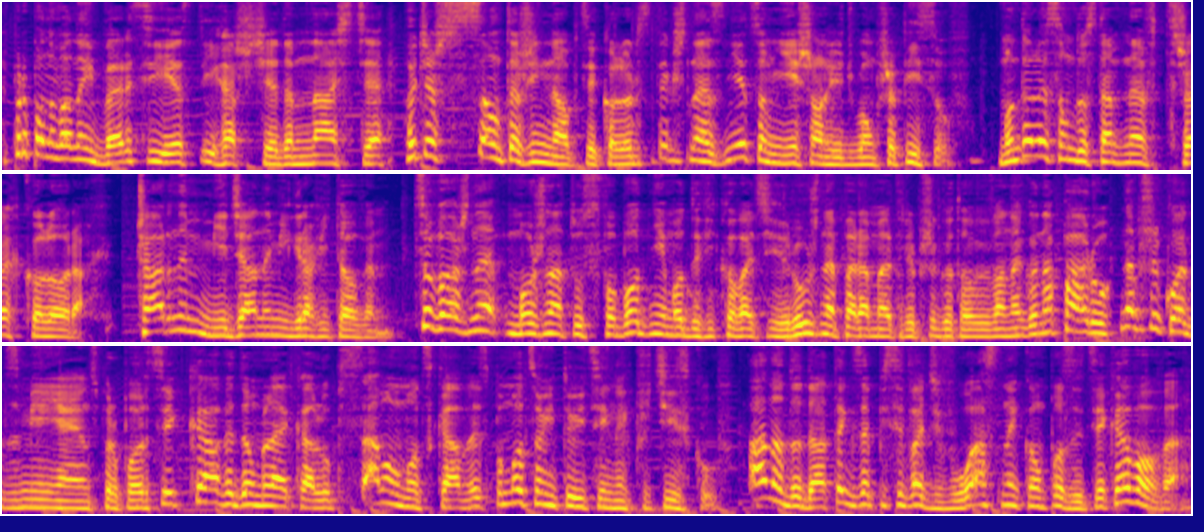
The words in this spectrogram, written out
W proponowanej wersji jest ich aż 17, chociaż są też inne opcje kolorystyczne z nieco mniejszą liczbą przepisów. Modele są dostępne w trzech kolorach czarnym, miedzianym i grafitowym. Co ważne, można tu swobodnie modyfikować różne parametry przygotowywanego naparu, na przykład zmieniając proporcje kawy do mleka lub samą moc kawy z pomocą intuicyjnych przycisków. A na dodatek zapisywać własne kompozycje kawowe.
